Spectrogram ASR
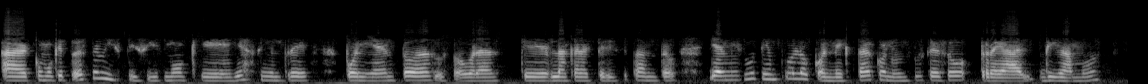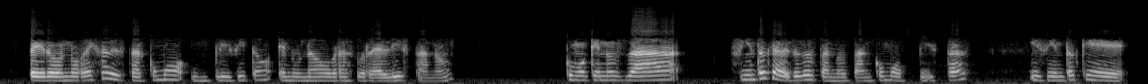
a como que todo este misticismo que ella siempre ponía en todas sus obras, que la caracteriza tanto, y al mismo tiempo lo conecta con un suceso real, digamos, pero no deja de estar como implícito en una obra surrealista, ¿no? Como que nos da, siento que a veces hasta nos dan como pistas, y siento que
